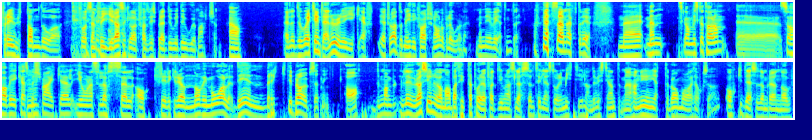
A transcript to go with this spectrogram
Förutom då 2004 såklart, för att vi spelade Due-Due-matchen. Ja. Eller då vet jag inte heller hur det gick efter, jag tror att de gick till kvartsfinal och förlorade, men jag vet inte. Sen efter det. Nej, men ska, om vi ska ta dem, eh, så har vi Kasper Mm. Schmeichel, Jonas Lössel och Fredrik Rönnov i mål. Det är en riktigt bra uppsättning. Ja, man luras ju nu om man bara tittar på det för att Jonas Lössel tydligen står i mittgyllan, det visste jag inte, men han är ju en jättebra målvakt också. Och dessutom Rönnov.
